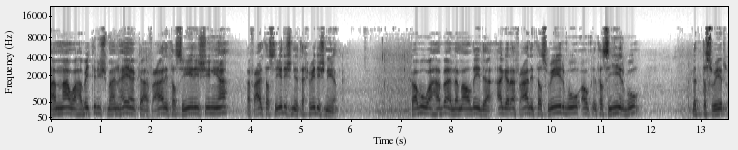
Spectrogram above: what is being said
أما وهبي تريش من هي كأفعال تصيير شنيا أفعال تصيير شنيا تحويل شنيا كابو وهبا لماضي دا أجر أفعال تصوير بو أو تصيير بو للتصوير.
